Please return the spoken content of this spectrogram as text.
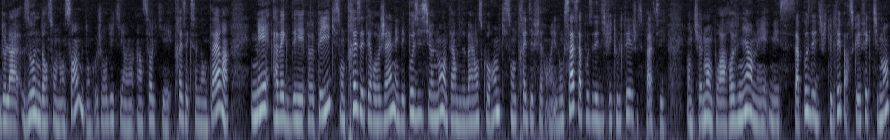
de la zone dans son ensemble, donc aujourd'hui qui a un, un, solde qui est très excédentaire, mais avec des euh, pays qui sont très hétérogènes et des positionnements en termes de balance courante qui sont très différents. Et donc ça, ça pose des difficultés. Je ne sais pas si éventuellement on pourra revenir, mais, mais ça pose des difficultés parce qu'effectivement,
